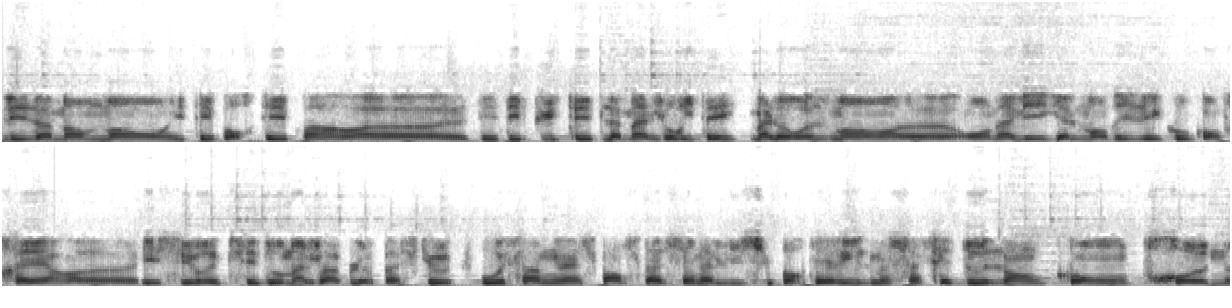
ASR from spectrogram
les amendements ont été portés par euh, des députés de la majorité. Malheureusement, euh, on avait également des échos contraires euh, et c'est vrai que c'est dommageable parce que au sein de l'instance nationale du supporterisme, ça fait deux ans qu'on prône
